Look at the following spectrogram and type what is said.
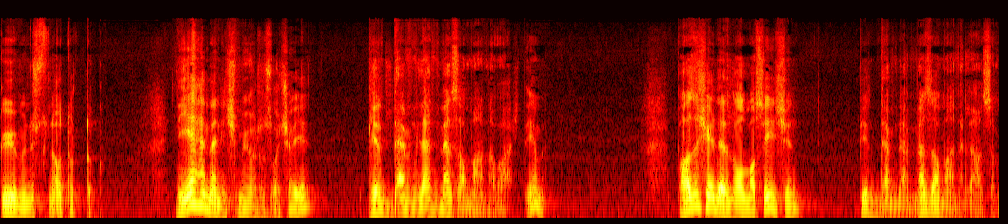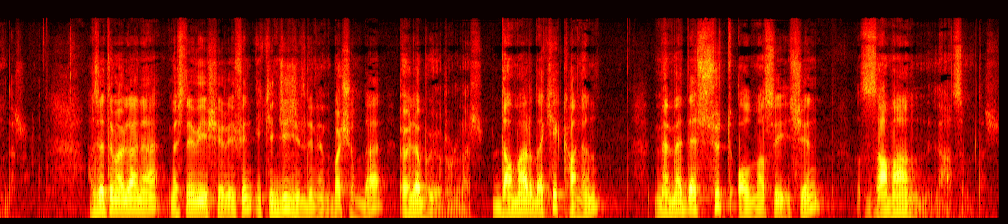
güğümün üstüne oturttuk. Niye hemen içmiyoruz o çayı? Bir demlenme zamanı var değil mi? Bazı şeylerin olması için bir demlenme zamanı lazımdır. Hz. Mevlana Mesnevi Şerif'in ikinci cildinin başında öyle buyururlar. Damardaki kanın memede süt olması için zaman lazımdır.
